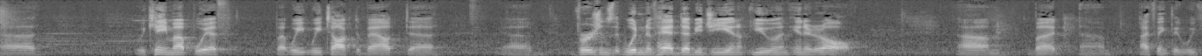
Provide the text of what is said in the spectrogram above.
uh, we came up with. But we, we talked about uh, uh, versions that wouldn't have had WGU in, in it at all. Um, but um, I think that we've.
